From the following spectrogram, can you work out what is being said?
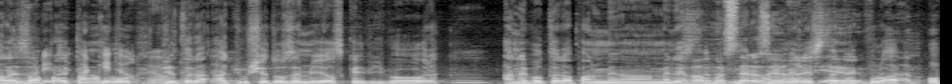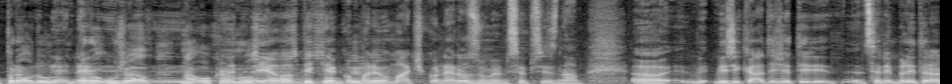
Ale zaplať pánu, že teda, ať už je to zemědělský výbor, hmm. anebo teda pan minister, pan minister Nekula, opravdu ne, ne, pro úřad na ochranu Já vám teď jako, pane Omáčko, nerozumím, se přiznám. Uh, vy, vy říkáte, že ty ceny byly teda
